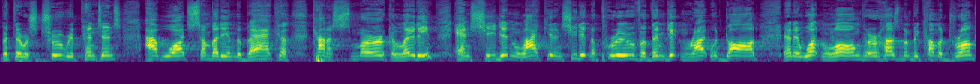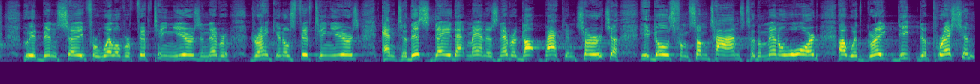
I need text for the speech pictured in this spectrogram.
but there was true repentance. I watched somebody in the back uh, kind of smirk, a lady, and she didn't like it and she didn't approve of them getting right with God. And it wasn't long, her husband become a drunk who had been saved for well over 15 years and never drank in those 15 years. And to this day, that man has never got back back in church. Uh, he goes from sometimes to the mental ward uh, with great deep depression.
